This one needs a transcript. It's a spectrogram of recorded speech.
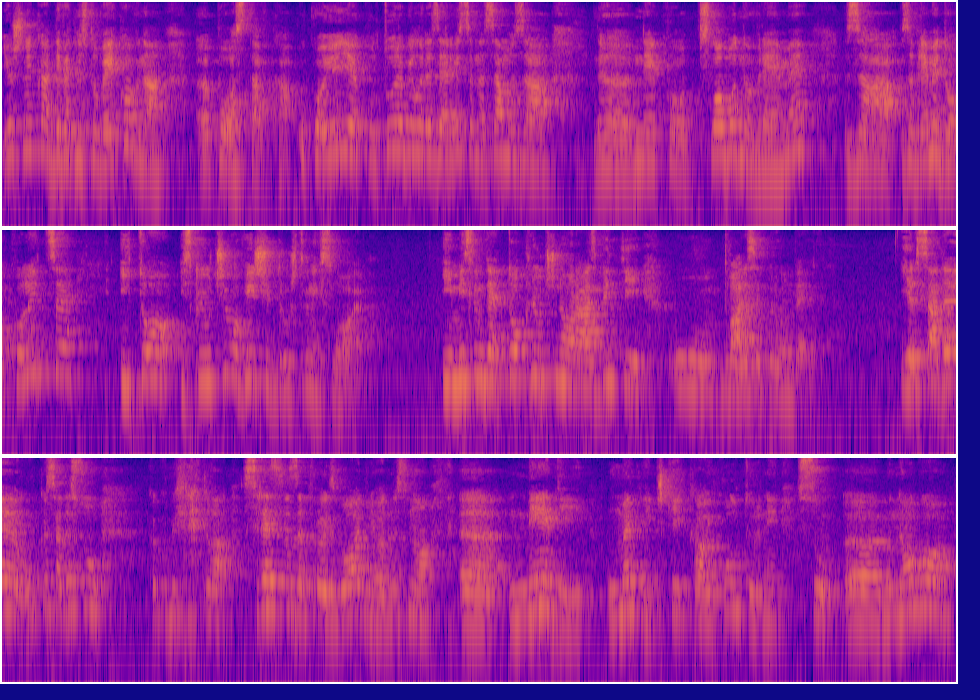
još neka 19-vekovna e, postavka u kojoj je kultura bila rezervisana samo za neko slobodno vreme, za, za vreme dokolice i to isključivo viših društvenih slojeva. I mislim da je to ključno razbiti u 21. veku. Jer sada, je, sada su, kako bih rekla, sredstva za proizvodnju, odnosno e, mediji umetnički kao i kulturni su e, mnogo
